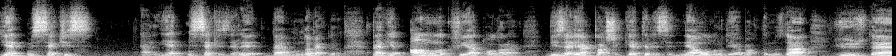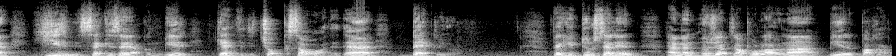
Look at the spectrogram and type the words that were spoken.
78 yani 78'leri ben bunda bekliyorum. Peki anlık fiyat olarak bize yaklaşık getirisi ne olur diye baktığımızda yüzde 28'e yakın bir getiri çok kısa vadede bekliyorum. Peki Türkcell'in hemen özet raporlarına bir bakalım.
